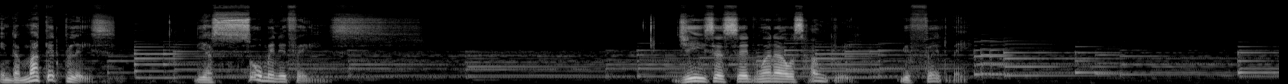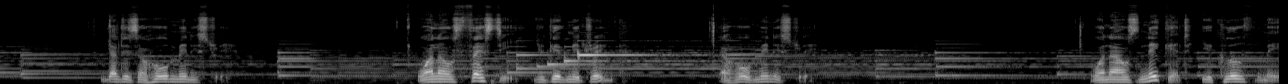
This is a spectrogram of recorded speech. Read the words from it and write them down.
In the marketplace, there are so many things Jesus said, When I was hungry, you fed me. That is a whole ministry. When I was thirsty, you gave me drink. A whole ministry. When I was naked, you clothed me.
